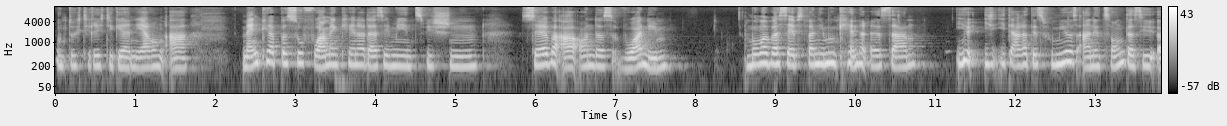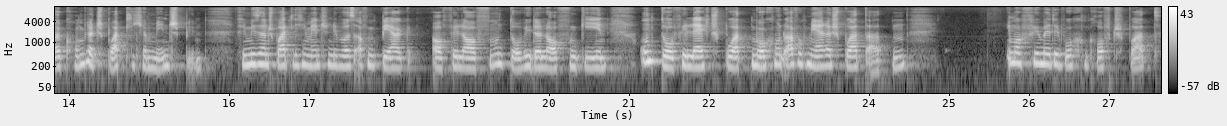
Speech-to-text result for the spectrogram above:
und durch die richtige Ernährung auch meinen Körper so formen können, dass ich mich inzwischen selber auch anders wahrnehme wo wir bei Selbstwahrnehmung generell sind, ich, ich, ich darf das von mir aus auch nicht sagen, dass ich ein komplett sportlicher Mensch bin. Für mich sind sportliche Menschen, die was auf dem Berg auflaufen und da wieder laufen gehen und da vielleicht Sport machen und einfach mehrere Sportarten. Ich mache viermal die Woche Kraftsport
